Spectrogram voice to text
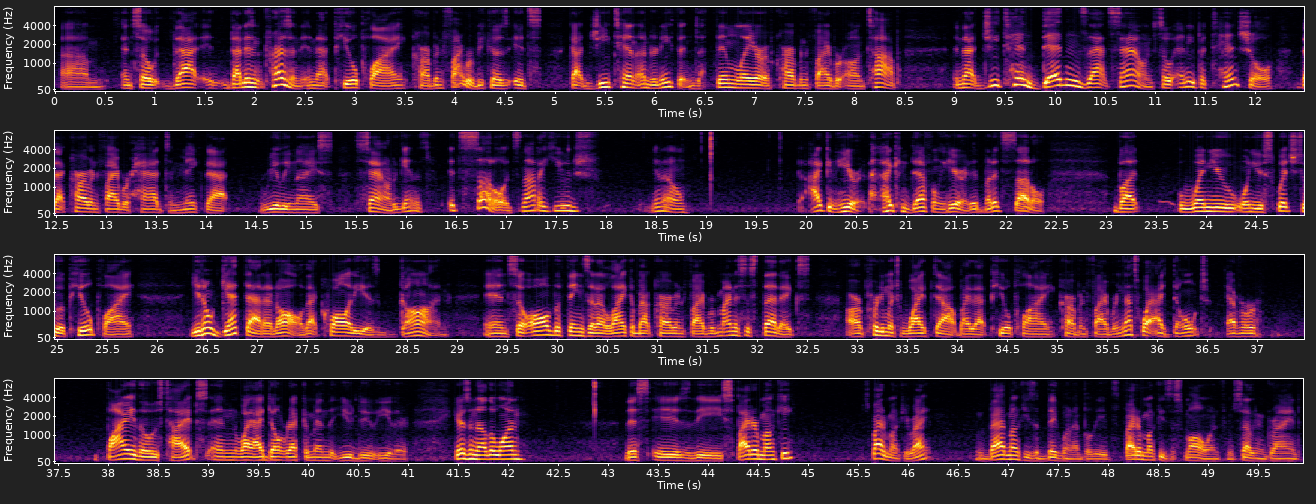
Um, and so that that isn't present in that peel ply carbon fiber because it's got G10 underneath it and a thin layer of carbon fiber on top And that G10 deadens that sound. So any potential that carbon fiber had to make that really nice sound, again, it's, it's subtle. It's not a huge, you know, I can hear it. I can definitely hear it, but it's subtle. But when you, when you switch to a peel ply, you don't get that at all. That quality is gone. And so all the things that I like about carbon fiber, minus aesthetics, are pretty much wiped out by that peel ply carbon fiber. And that's why I don't ever buy those types and why I don't recommend that you do either. Here's another one. This is the Spider Monkey. Spider Monkey, right? Bad Monkey's a big one, I believe. Spider Monkey's a small one from Southern Grind.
